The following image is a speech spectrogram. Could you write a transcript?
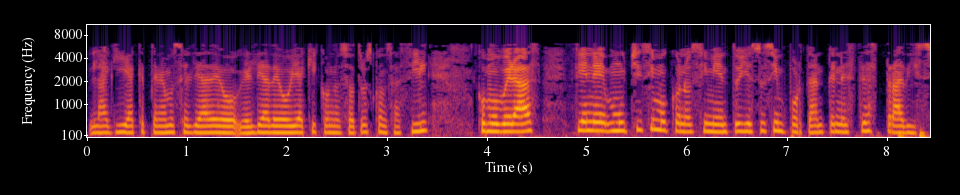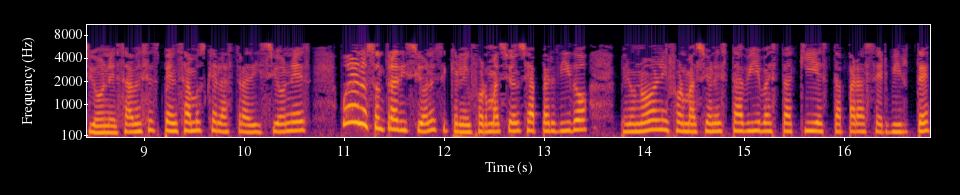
La guía que tenemos el día de hoy, el día de hoy aquí con nosotros, con Sacil. Como verás, tiene muchísimo conocimiento y eso es importante en estas tradiciones. A veces pensamos que las tradiciones, bueno, son tradiciones y que la información se ha perdido, pero no, la información está viva, está aquí, está para servirte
